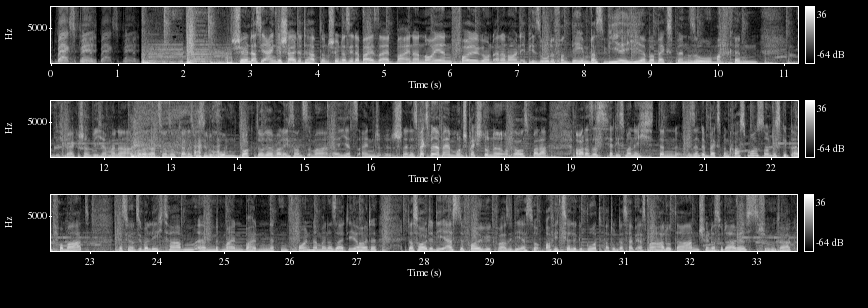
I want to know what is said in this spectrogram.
Backspin. Schön, dass ihr eingeschaltet habt und schön, dass ihr dabei seid bei einer neuen Folge und einer neuen Episode von dem, was wir hier bei Backspin so machen. Und ich merke schon, wie ich an meiner Anmoderation so ein kleines bisschen rumdoktere, weil ich sonst immer äh, jetzt ein schnelles Backspin FM und Sprechstunde und rausballer. Aber das ist ja diesmal nicht, denn wir sind im Backspin Kosmos und es gibt ein Format, das wir uns überlegt haben äh, mit meinen beiden netten Freunden an meiner Seite hier heute, das heute die erste Folge, quasi die erste offizielle Geburt hat. Und deshalb erstmal Hallo Dan, schön, dass du da bist. Schönen guten Tag.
